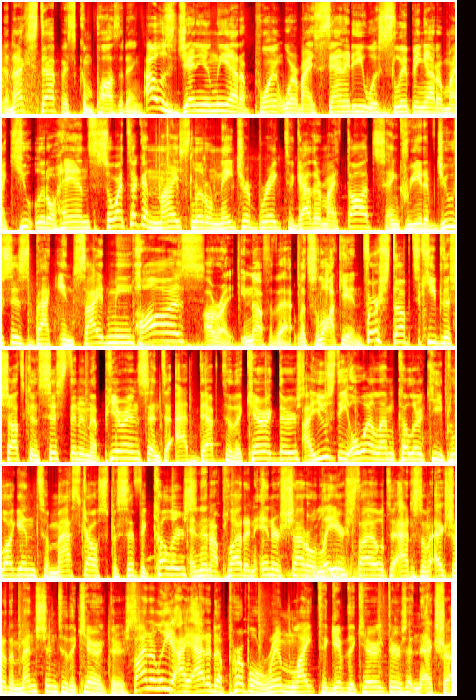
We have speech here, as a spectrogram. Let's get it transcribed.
The next step is compositing. I was genuinely at a point where my sanity was slipping out of my cute little hands, so I took a nice little nature break to gather my thoughts and creative juices back inside me. Pause. All right, enough of that. Let's lock in. First up, to keep the shots consistent in appearance and to add depth to the characters, I used the OLM Color Key plugin to mask out specific colors and then applied an inner shadow layer style to add some extra dimension to the characters. Finally, I added a purple rim light to give the characters an extra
